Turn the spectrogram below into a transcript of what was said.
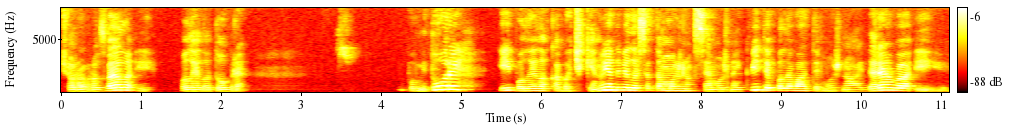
Вчора розвела і полила добре помідори і полила кабачки. Ну, я дивилася, там можна все. Можна і квіти поливати, можна і дерева, і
